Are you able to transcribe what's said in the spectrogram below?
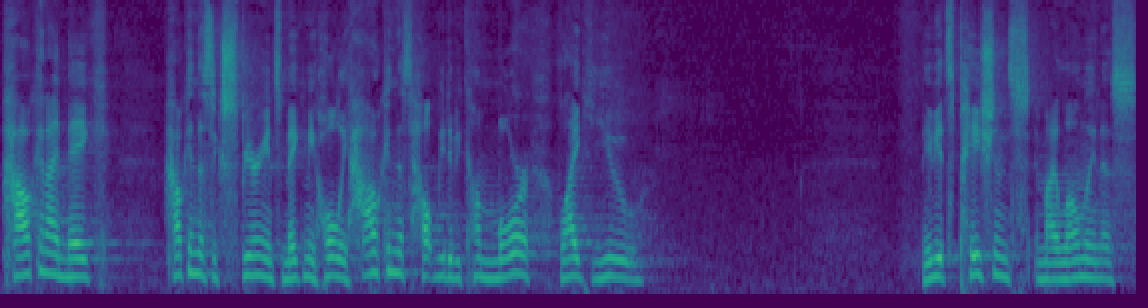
How can I make, how can this experience make me holy? How can this help me to become more like you? Maybe it's patience in my loneliness.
